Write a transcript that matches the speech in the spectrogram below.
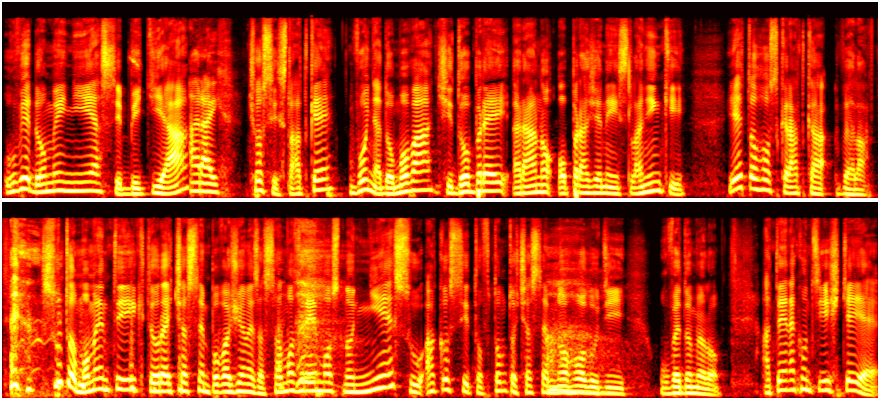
uvedomenie si bytia, a rajch. čo si sladké, voňa domova, či dobrej ráno opraženej slaninky. Je toho zkrátka veľa. Sú to momenty, ktoré časem považujeme za samozrejmosť, no nie sú, ako si to v tomto čase mnoho ah. ľudí uvedomilo. A je na konci ešte je e,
